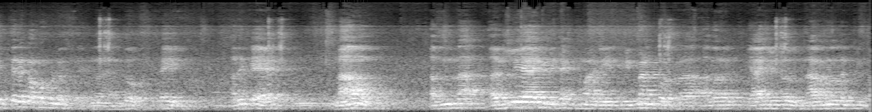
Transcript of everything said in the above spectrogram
ಶಕ್ತಿನ ಕಳ್ಕೊಂಡ್ಬಿಟ್ಟಿರುತ್ತೆ ಇದು ಕೈ. ಅದಕ್ಕೆ ನಾವು ಅದನ್ನ ಅರ್ಲಿಯಾಗಿ ಡಿಟೆಕ್ಟ್ ಮಾಡಿ ಟ್ರೀಟ್ಮೆಂಟ್ ಕೊಟ್ರೆ ಅದು ಯಾಕೆ ನಾರ್ಮಲ್ ಬಂದಂಥ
